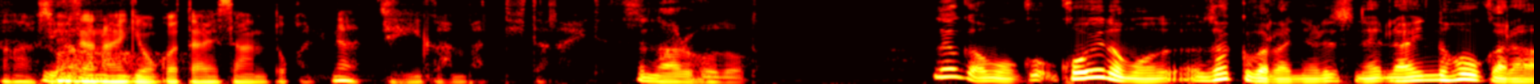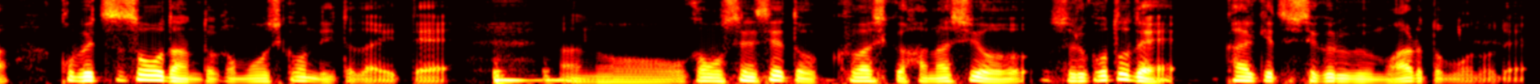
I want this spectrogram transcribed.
だからそうじゃない業界さんとかになぜひ頑張っていただいてですね。なるほど。なんかもうここういうのもざっくばらんにあれですね。LINE の方から個別相談とか申し込んでいただいてあの岡本先生と詳しく話をすることで解決してくる部分もあると思うので。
